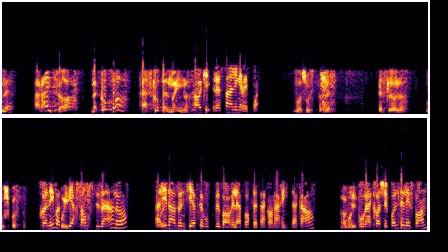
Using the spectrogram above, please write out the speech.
laisse. Arrête ça. Ne coupe pas. Elle se coupe elle-même, là. OK. Reste en ligne avec moi. Va jouer, s'il te plaît. Reste là, là. Bouge pas, ça. Prenez votre Oui. garçon de 6 ans, là. Allez dans une pièce que vous pouvez barrer la porte le temps qu'on arrive, d'accord? Vous, vous raccrochez pas le téléphone.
